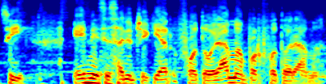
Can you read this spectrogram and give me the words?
Sí, es necesario chequear fotograma por fotograma.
